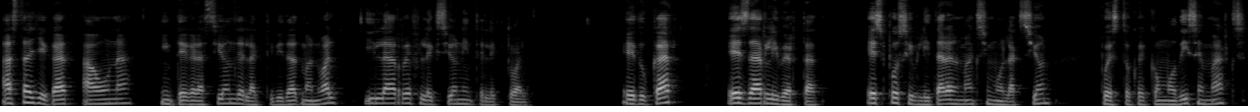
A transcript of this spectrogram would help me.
hasta llegar a una integración de la actividad manual y la reflexión intelectual. Educar es dar libertad, es posibilitar al máximo la acción, puesto que, como dice Marx,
